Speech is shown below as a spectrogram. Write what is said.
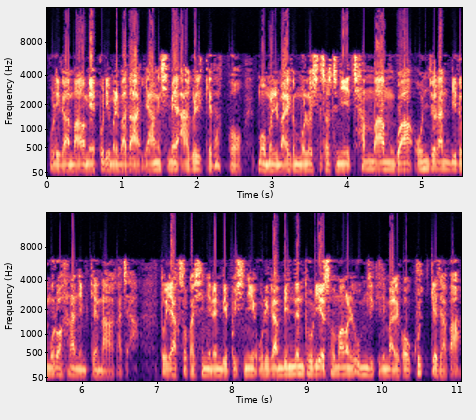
우리가 마음의 뿌림을 받아 양심의 악을 깨닫고 몸을 맑은 물로 씻었으니 참 마음과 온전한 믿음으로 하나님께 나아가자. 또 약속하신 이는 미쁘시니 우리가 믿는 도리의 소망을 움직이지 말고 굳게 잡아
